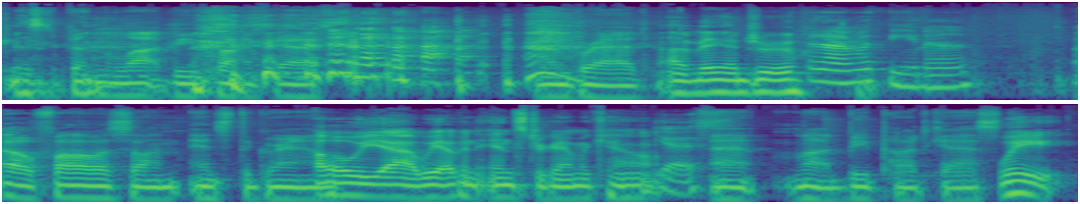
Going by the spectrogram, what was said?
This has been the Lot B podcast. I'm Brad. I'm Andrew. and I'm Athena. Oh, follow us on Instagram Oh yeah, we have an Instagram account. Yes. at Lot B podcast. Wait,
